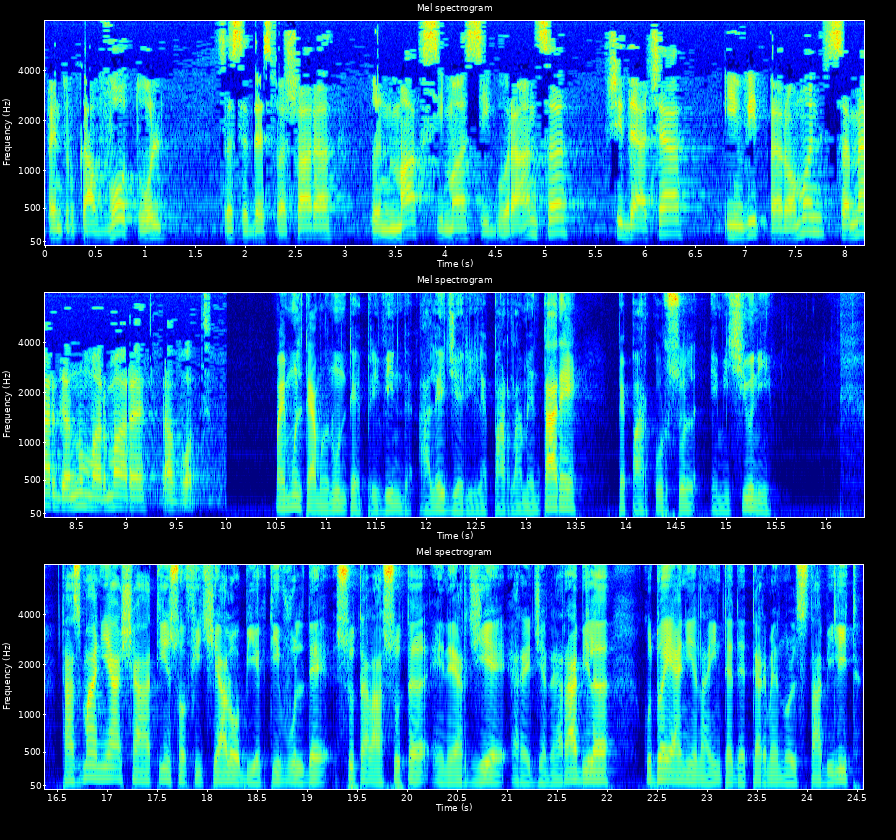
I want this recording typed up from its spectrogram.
pentru ca votul să se desfășoară în maximă siguranță și de aceea invit pe români să meargă număr mare la vot. Mai multe amănunte privind alegerile parlamentare pe parcursul emisiunii. Tasmania și-a atins oficial obiectivul de 100% energie regenerabilă cu doi ani înainte de termenul stabilit.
